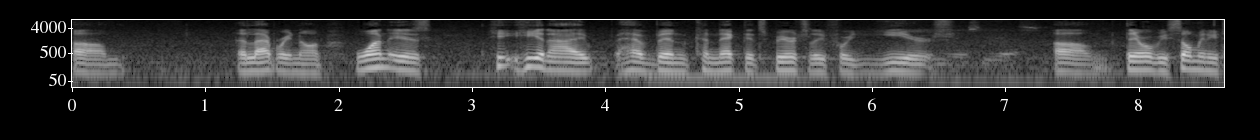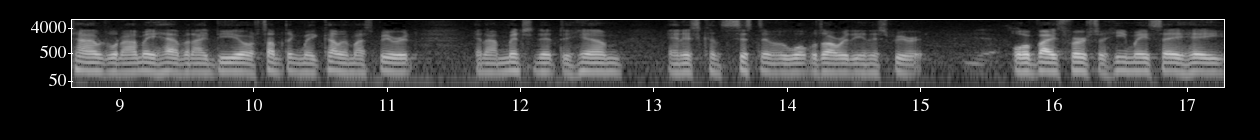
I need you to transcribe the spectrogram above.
um, elaborating on. One is he he and I have been connected spiritually for years. Um, there will be so many times when I may have an idea or something may come in my spirit, and I mention it to him, and it's consistent with what was already in his spirit, or vice versa. He may say, "Hey,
